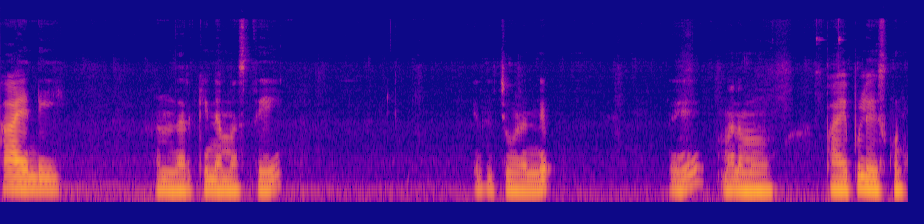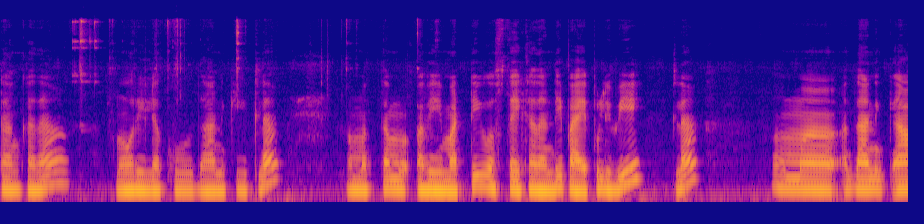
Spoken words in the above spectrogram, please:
హాయ్ అండి. అందరికీ నమస్తే. ఇది చూడండి. ఇది మనము పైపులు వేసుకుంటాం కదా మోరీలకు దానికి ఇట్లా. మొత్తం అవి మట్టి వస్తాయి కదండి పైపులు ఇవి ఇట్లా. మా దానికి ఆ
